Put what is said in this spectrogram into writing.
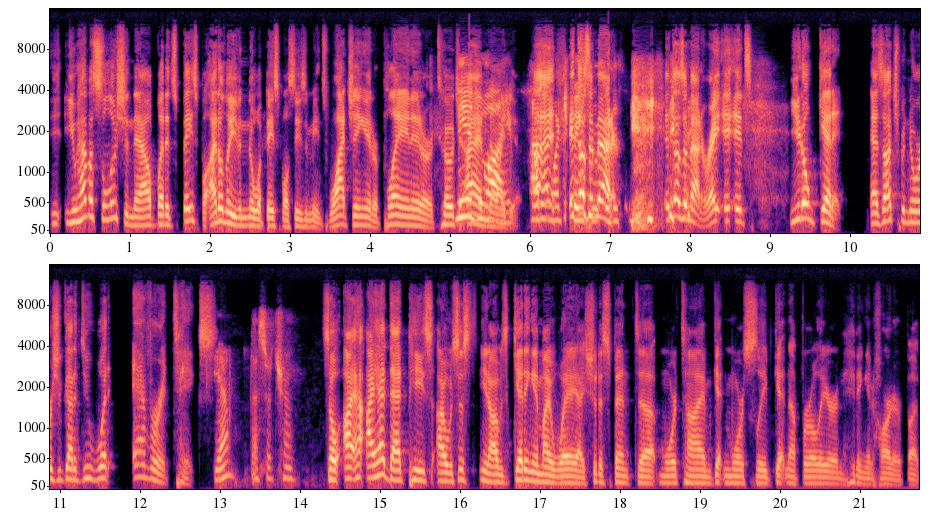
you have a solution now, but it's baseball. I don't even know what baseball season means. Watching it or playing it or coaching, Neither I have no I. idea. I, it doesn't matter. it doesn't matter, right? It, it's you don't get it. As entrepreneurs, you've got to do whatever it takes. Yeah, that's so true so I, I had that piece. I was just, you know, I was getting in my way. I should have spent uh, more time getting more sleep, getting up earlier, and hitting it harder. But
